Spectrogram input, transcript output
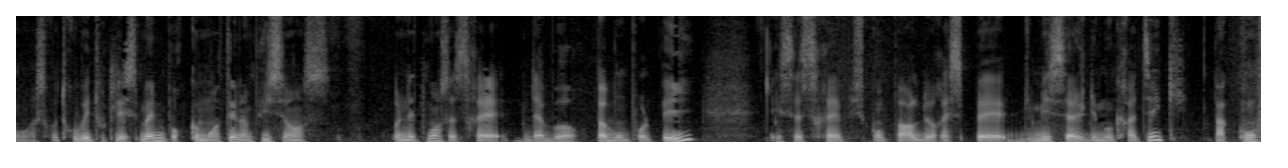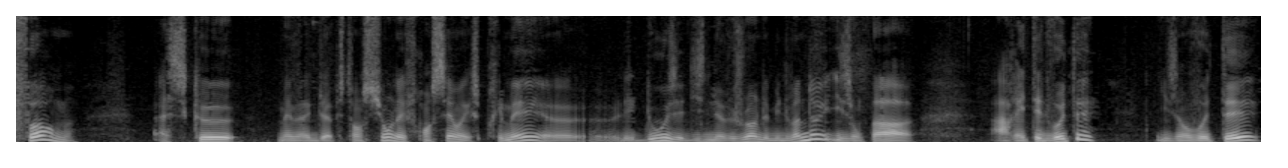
on va se retrouver toutes les semaines pour commenter l'impuissance. Honnêtement, ça serait d'abord pas bon pour le pays, et ça serait, puisqu'on parle de respect du message démocratique, pas conforme à ce que, même avec de l'abstention, les Français ont exprimé euh, les 12 et 19 juin 2022. Ils n'ont pas arrêté de voter. Ils ont voté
